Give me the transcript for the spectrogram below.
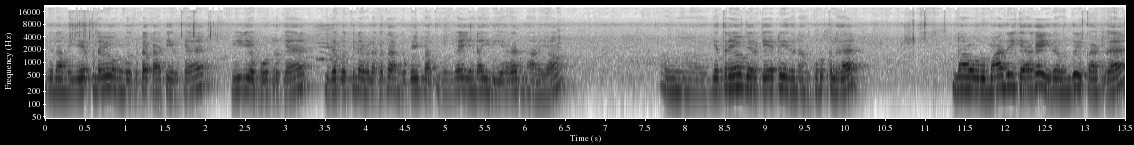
இது நான் ஏற்கனவே உங்கள்கிட்ட காட்டியிருக்கேன். வீடியோ போட்டிருக்கேன். இதை பற்றின விளக்கத்தை அங்கே போய் பார்த்துக்கோங்க. ஏன்னா இது எரர் நாணயம். எத்தனையோ பேர் கேட்டு இதை நான் கொடுக்கல. நான் ஒரு மாதிரிக்காக இதை வந்து காட்டுறேன்.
